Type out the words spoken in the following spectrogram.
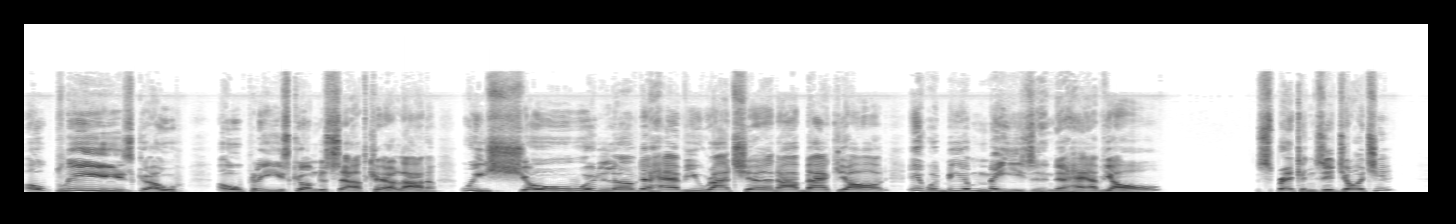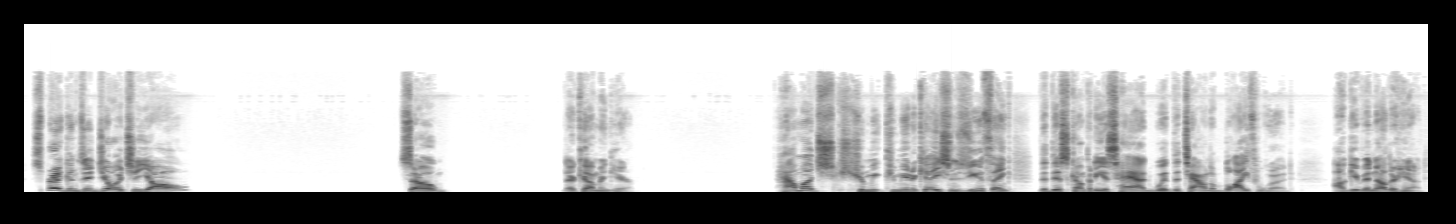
Oh, please go. Oh, please come to South Carolina. We sure would love to have you right here in our backyard. It would be amazing to have y'all. Sprechen Sie Deutsche? Sprechen Sie Deutsche, y'all? So, they're coming here. How much commu- communications do you think that this company has had with the town of Blythewood? I'll give you another hint.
